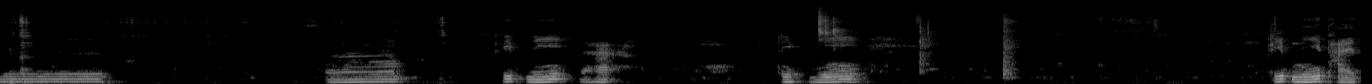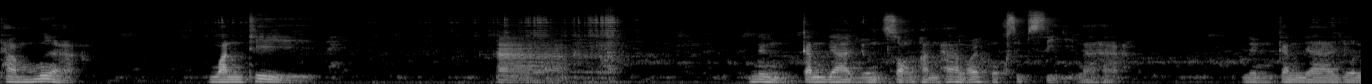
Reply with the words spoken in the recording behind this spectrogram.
หนึ่งสาคลิปนี้นะฮะคลิปนี้ คลิปนี้ถ่ายทำเมื่อ วันที่หนึ่งกันยายน 2564 นะฮะหนึ่งกันยายน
